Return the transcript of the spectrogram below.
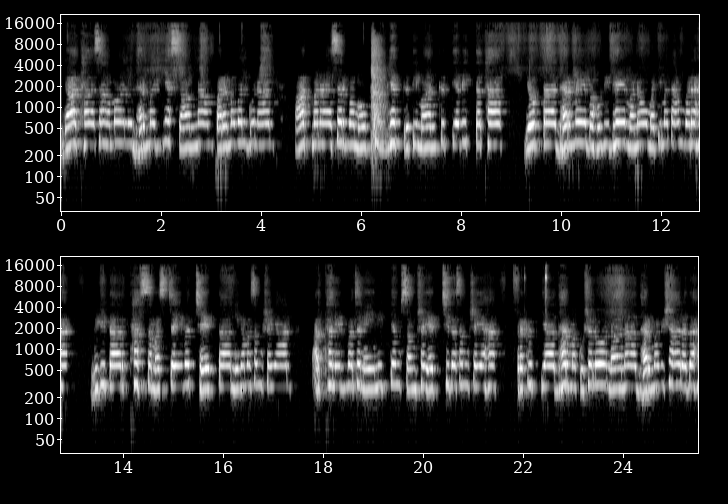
गाथा सामानुधर्मज्ञः साम्नां परमवल्गुनाम् आत्मना सर्वमोक्षिभ्यः कृतिमान् कृत्यवित्तथा योक्ता धर्मे बहुविधे मनोमतिमतां वरः। विदितार्थः समश्चैव छेत्ता निगमसंशयान् अर्थनिर्वचने नित्यं संशयच्छिदसंशयः प्रकृत्या धर्मकुशलो नानाधर्मविशारदः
